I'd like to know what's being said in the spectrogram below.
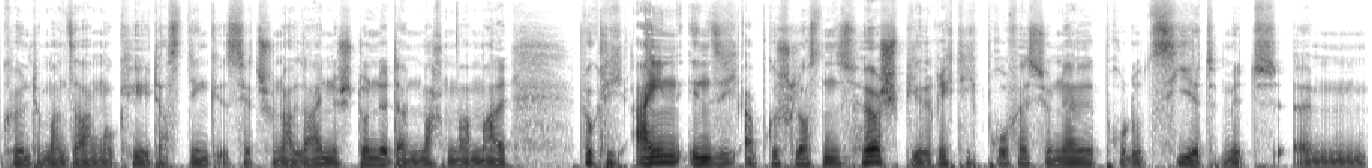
könnte man sagen, okay, das Ding ist jetzt schon alleine eine Stunde, dann machen wir mal wirklich ein in sich abgeschlossenes Hörspiel, richtig professionell produziert mit ähm,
